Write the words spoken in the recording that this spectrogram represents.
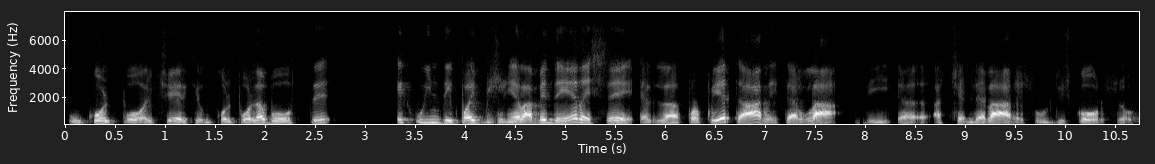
un colpo al cerchio, un colpo alla botte e quindi poi bisognerà vedere se la proprietà riterrà di eh, accelerare sul discorso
